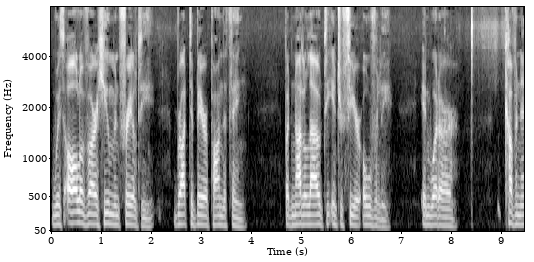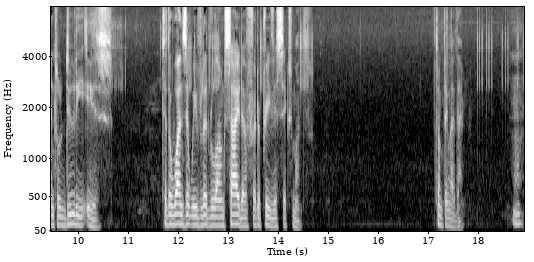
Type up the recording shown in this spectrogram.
with all of our human frailty brought to bear upon the thing, but not allowed to interfere overly in what our covenantal duty is to the ones that we've lived alongside of for the previous six months. Something like that. Mm.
